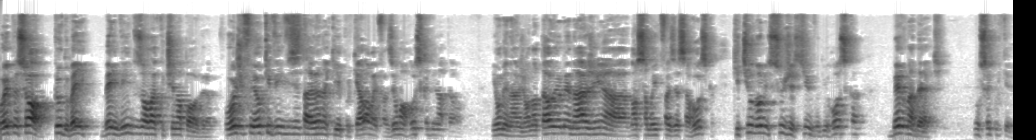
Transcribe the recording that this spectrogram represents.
Oi, pessoal, tudo bem? Bem-vindos ao Lacutina Pogra. Hoje fui eu que vim visitar a Ana aqui, porque ela vai fazer uma rosca de Natal. Em homenagem ao Natal e em homenagem à nossa mãe que fazia essa rosca, que tinha o nome sugestivo de rosca Bernadette. Não sei porquê.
